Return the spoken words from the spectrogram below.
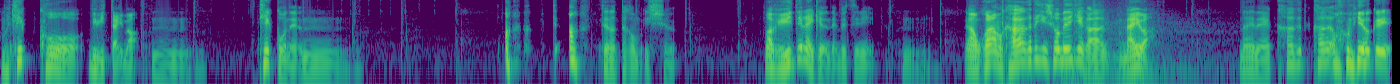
もう結構ビビった今。うん。結構ね。うん。あってあってなったかも一瞬。まあビビってないけどね別に。うん。でもこれはもう科学的に証明できるからないわ。ないね。科学科学お見送り。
